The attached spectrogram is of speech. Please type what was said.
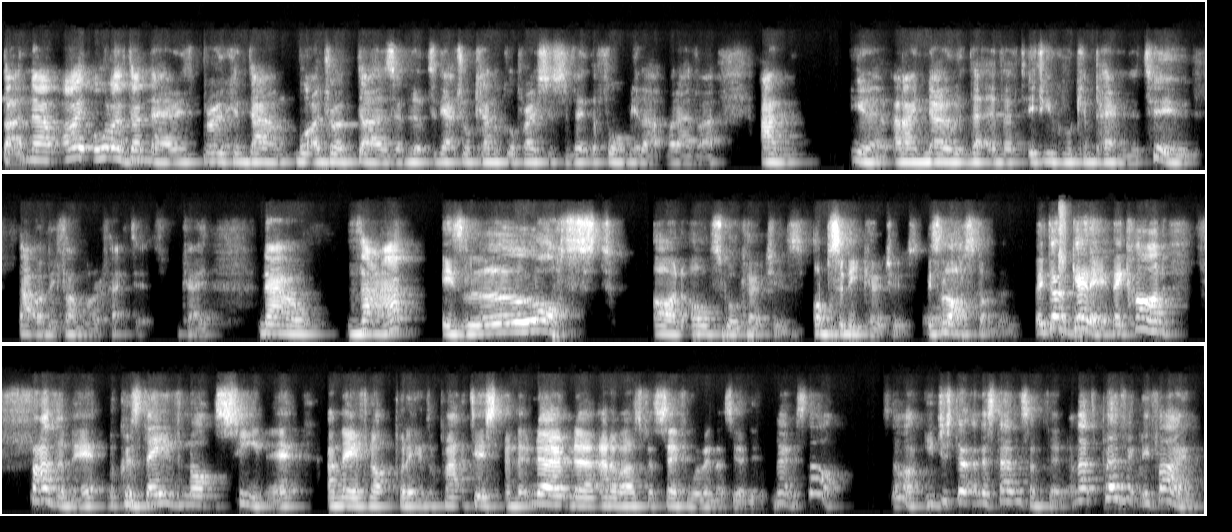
But now, I all I've done there is broken down what a drug does and looked at the actual chemical process of it, the formula, whatever. And you know, and I know that if, if you were comparing the two, that would be far more effective. Okay. Now that is lost on old school coaches, obsolete coaches. It's lost on them. They don't get it. They can't fathom it because they've not seen it and they've not put it into practice. And no, no, animals for safer women. That's the idea. No, it's not. Not. You just don't understand something, and that's perfectly fine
